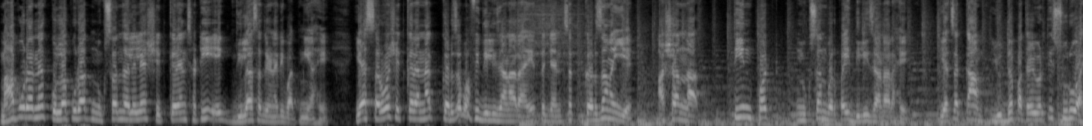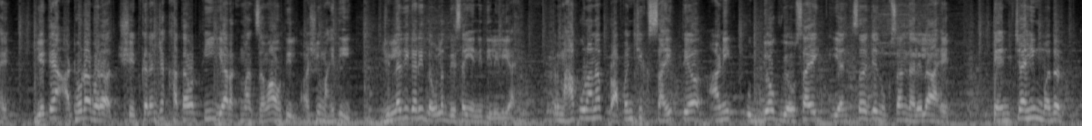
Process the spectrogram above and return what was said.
महापुरानं कोल्हापुरात नुकसान झालेल्या शेतकऱ्यांसाठी एक दिलासा देणारी बातमी आहे. या सर्व शेतकऱ्यांना कर्जमाफी दिली जाणार आहे तर ज्यांचं कर्ज नाहीये अशांना तीन पट नुकसान भरपाई दिली जाणार आहे. याचं काम युद्ध पातळीवरती सुरू आहे. येत्या आठवडाभरात शेतकऱ्यांच्या खात्यावरती या रकमा जमा होतील अशी माहिती जिल्हाधिकारी दौलत देसाई यांनी दिलेली आहे. तर महापुरानं प्रापंचिक साहित्य आणि उद्योग व्यवसाय यांचं जे नुकसान झालेलं आहे त्यांच्याही मदत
